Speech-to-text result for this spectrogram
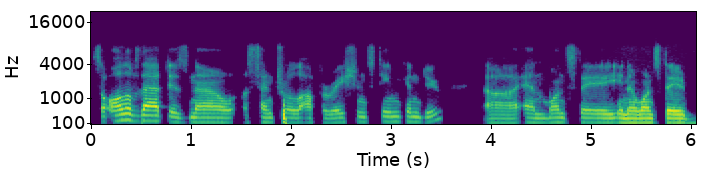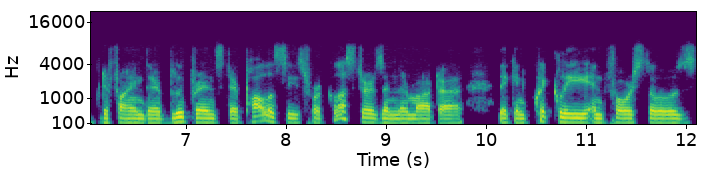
So all of that is now a central operations team can do. Uh, and once they you know once they define their blueprints their policies for clusters in Nirmata they can quickly enforce those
